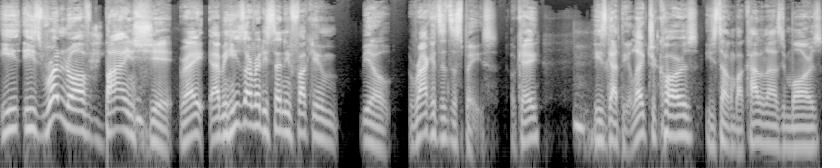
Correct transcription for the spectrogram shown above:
he he's running off buying shit, right? I mean, he's already sending fucking you know rockets into space. Okay, mm. he's got the electric cars. He's talking about colonizing Mars.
